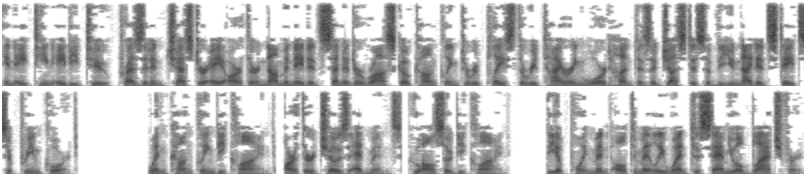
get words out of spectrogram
In 1882, President Chester A. Arthur nominated Senator Roscoe Conkling to replace the retiring Ward Hunt as a justice of the United States Supreme Court. When Conkling declined, Arthur chose Edmunds, who also declined. The appointment ultimately went to Samuel Blatchford.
